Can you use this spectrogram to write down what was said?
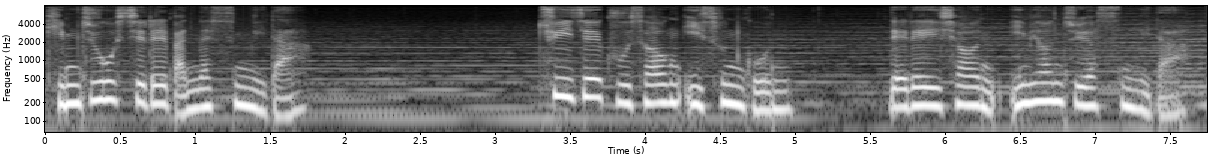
김주호 씨를 만났습니다. 취재 구성 이순곤, 내레이션 임현주였습니다.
